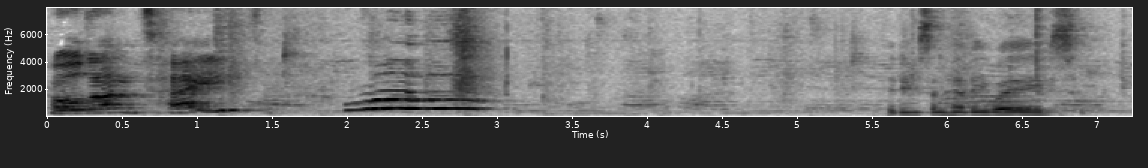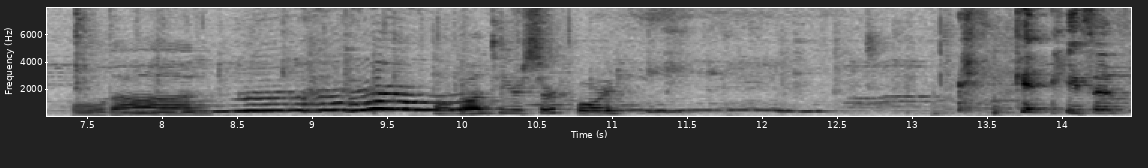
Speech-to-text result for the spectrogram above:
Hold on tight. Woo! Hitting some heavy waves. Hold on. Hold on to your surfboard. Says,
